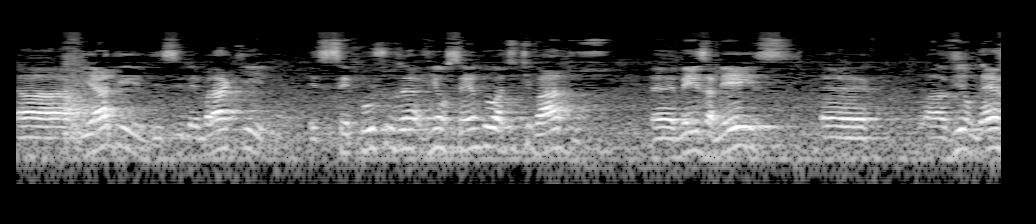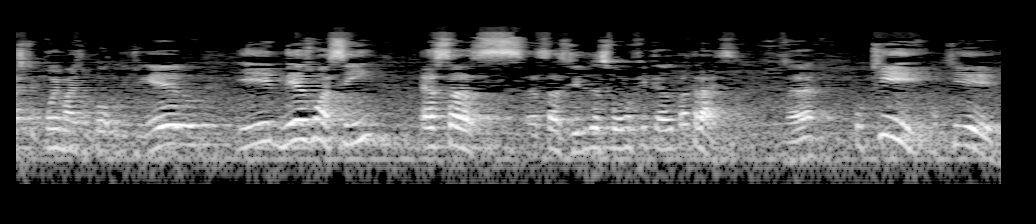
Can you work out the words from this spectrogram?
Ah, e há de, de se lembrar que esses recursos eh, vinham sendo aditivados eh, mês a mês, eh, havia um déficit, põe mais um pouco de dinheiro, e mesmo assim essas, essas dívidas foram ficando para trás. né? O, que, o que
